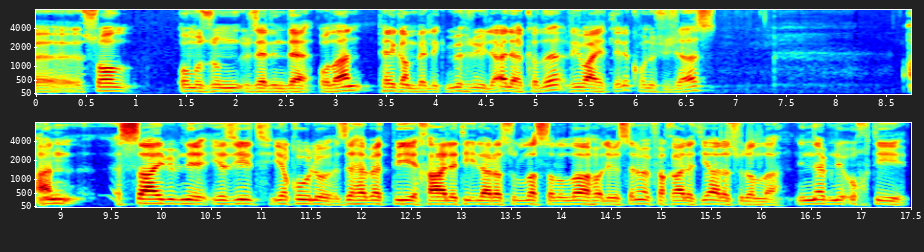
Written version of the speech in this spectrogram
e, sol omuzun üzerinde olan peygamberlik mührüyle alakalı rivayetleri konuşacağız. An Sahib İbni Yezid yekulu zehebet bi haleti ila Resulullah sallallahu aleyhi ve sellem fekalet ya Resulallah inne ibni uhti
